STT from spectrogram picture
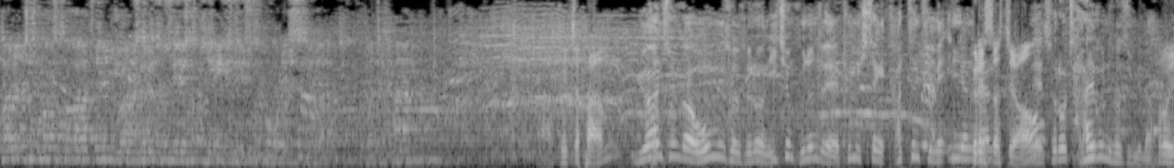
바로 정광석과 같은 유한철 선수의 기술이 성공을 했습니다. 자, 두 번째 판. 판. 유한춘과 오은민 선수는 2009년도에 조미시장의 같은 팀에 1년간 그랬었죠. 네, 서로 잘 알고 있는 선수입니다. 서로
